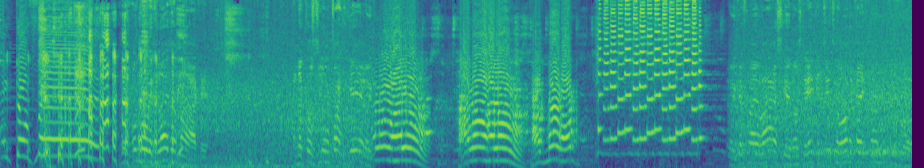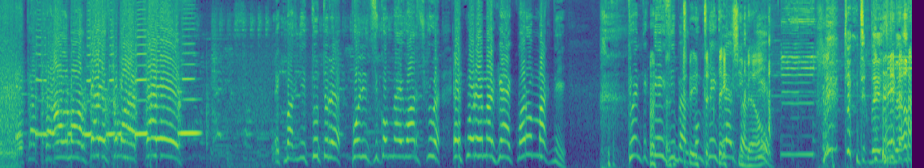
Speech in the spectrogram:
Hey toffe! Onnodig geluid aan maken. En dat kost 380 euro. Hallo, hallo. Hallo, hallo. Hij hoor. Ik heb mij waarschuwen. Als er één keer tutor hoor, dan krijg ik een boete voor. Ik heb ze allemaal zelf gemaakt, zelf! Ik mag niet toeteren, politie komt mij waarschuwen. Ik word helemaal gek, waarom mag niet? 20 decibel, komt 20 geen geluid uit. decibel. Hier. 20 decibel.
